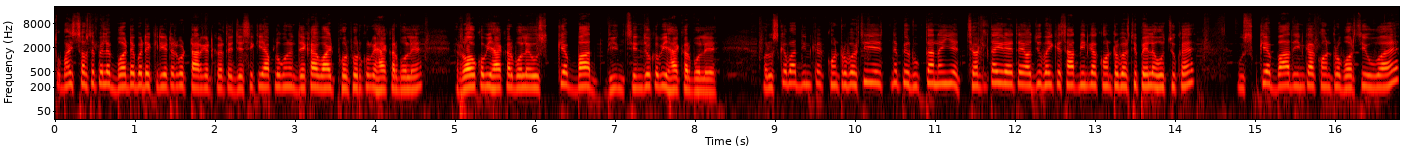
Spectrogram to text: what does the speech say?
तो भाई सबसे पहले बड़े बड़े क्रिएटर को टारगेट करते हैं। जैसे कि आप लोगों ने देखा है वाइट फोर फोर को हैकर बोले रॉ को भी हैकर बोले, उसके बाद सिंजो को भी हैकर बोले। और उसके बाद इनका कंट्रोवर्सी इतने पे रुकता नहीं है, चलता ही रहता है। अजू भाई के साथ भी इनका कंट्रोवर्सी पहले हो चुका है। उसके बाद इनका कंट्रोवर्सी हुआ है,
